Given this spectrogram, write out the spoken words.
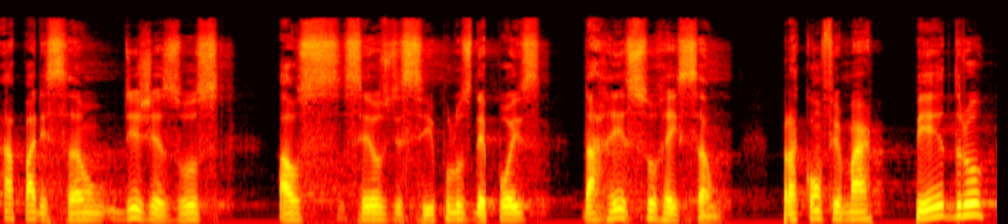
aparição de Jesus aos seus discípulos depois da ressurreição, para confirmar Pedro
